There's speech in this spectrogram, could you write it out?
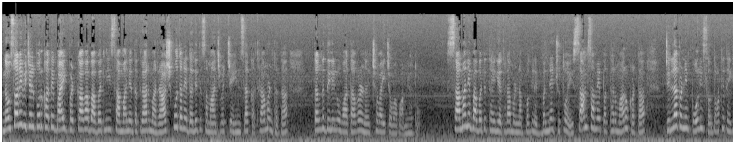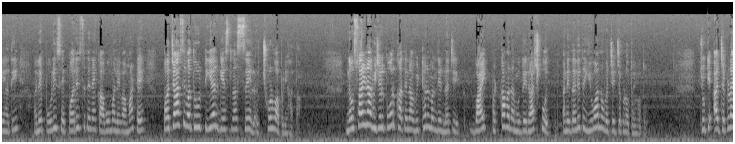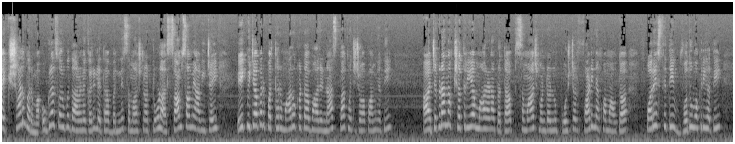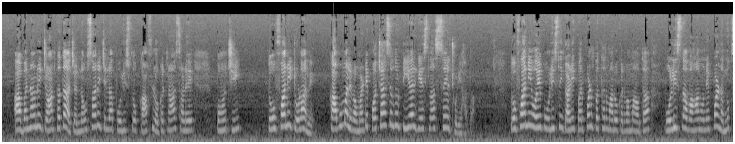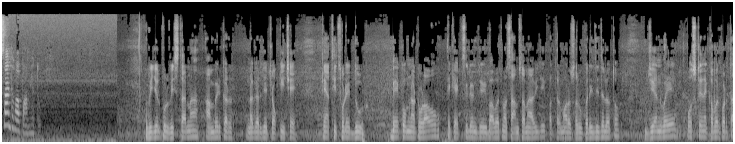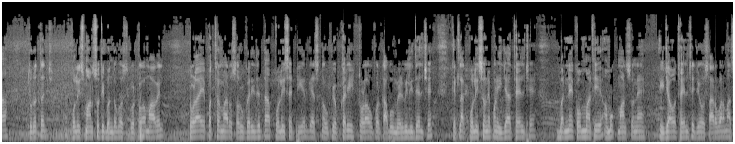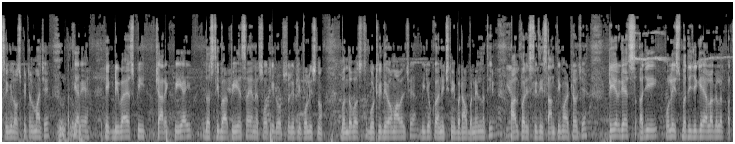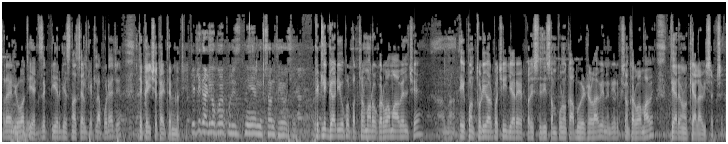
નવસારી વિજલપુર ખાતે બાઇક ભટકાવવા બાબતની સામાન્ય તકરારમાં રાજપૂત અને દલિત સમાજ વચ્ચે હિંસક અથડામણ થતા તંગદિલીનું વાતાવરણ છવાઈ જવા પામ્યું હતું. સામાન્ય બાબતે થયેલી અથડામણના પગલે બંને જૂથોએ સામસામે પથ્થરમારો કરતા જિલ્લા પરની પોલીસ દોડતી થઈ ગઈ હતી અને પોલીસે પરિસ્થિતિને કાબૂમાં લેવા માટે પચાસથી વધુ ટીયર ગેસના સેલ છોડવા પડ્યા હતા. નવસારીના વિજલપોર ખાતેના વિઠ્ઠલ મંદિર નજીક બાઇક ભટકાવાના મુદ્દે રાજપૂત અને દલિત યુવાનો વચ્ચે ઝઘડો થયો હતો. જોકે આ ઝઘડાએ ક્ષણભરમાં ઉગ્ર સ્વરૂપ ધારણ કરી લેતા બંને સમાજના ટોળા સામસામે આવી જઈ એકબીજા પર પથ્થરમારો કરતા ભારે નાસભાગ મચી જવા પામી હતી. આ ઝઘડામાં ક્ષત્રિય મહારાણા પ્રતાપ સમાજ મંડળનું પોસ્ટર ફાડી નાખવામાં આવતા પરિસ્થિતિ વધુ વકરી હતી. આ બનાવની જાણ થતાં જ નવસારી જિલ્લા પોલીસનો કાફલો ઘટના સ્થળે પહોંચી તોફાની ટોળાને કાબૂમાં લેવા માટે પચાસ વધુ ટીયર ગેસના સેલ છોડ્યા હતા. તોફાનીઓએ પોલીસની ગાડી પર પણ પથ્થરમારો કરવામાં આવતા પોલીસના વાહનોને પણ નુકસાન થવા પામ્યું હતું. વિજલપુર વિસ્તારના આંબેડકર નગર જે ચોકી છે, ત્યાંથી થોડે દૂર બે કોમના ટોળાઓ એક એક્સિડન્ટ જેવી બાબતમાં સામસામે આવી જઈ, પથ્થરમારો શરૂ કરી દીધેલો હતો. જે અન્વયે પોસ્ટેને ખબર પડતા તુરત જ પોલીસ માણસોથી બંદોબસ્ત ગોઠવવામાં આવેલ. ટોળાએ પથ્થરમારો શરૂ કરી દેતા પોલીસે ટીયર ગેસનો ઉપયોગ કરી ટોળા ઉપર કાબૂ મેળવી લીધેલ છે. કેટલાક પોલીસોને પણ ઈજા થયેલ છે. બંને કોમમાંથી અમુક માણસોને ઈજાઓ થયેલ છે જેઓ સારવારમાં સિવિલ હોસ્પિટલમાં છે. અત્યારે એક ડીવાયએસપી ચારેક પીઆઈ દસથી બાર પીએસઆઈ અને સોથી દોઢસો જેટલી પોલીસનો બંદોબસ્ત ગોઠવી દેવામાં આવેલ છે. બીજો કોઈ અનિચ્છનીય બનાવ બનેલ નથી. હાલ પરિસ્થિતિ શાંતિમાં હેઠળ છે. ટીયર ગેસ હજી પોલીસ બધી જગ્યાએ અલગ અલગ પથરાયેલી હોવાથી એક્ઝેક્ટ ટીયર ગેસના સેલ કેટલા પડ્યા છે તે કહી શકાય તેમ નથી. કેટલી ગાડીઓ પર પોલીસને નુકસાન થયો છે? કેટલીક ગાડીઓ પર પથ્થરમારો કરવામાં આવેલ છે. એ પણ થોડી વાર પછી જ્યારે પરિસ્થિતિ સંપૂર્ણ કાબુ હેઠળ આવે અને નિરીક્ષણ કરવામાં આવે, ત્યારે એનો ખ્યાલ આવી શકશે.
